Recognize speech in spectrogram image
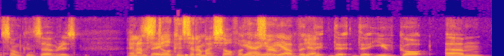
some conservatives? And I'm saying- still consider myself a yeah, yeah, conservative. yeah. But the- the- that you've got. Um,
